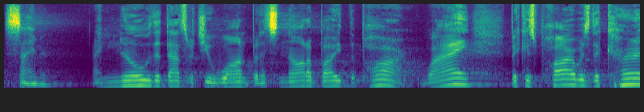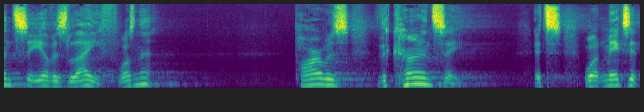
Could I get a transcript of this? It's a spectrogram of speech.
Simon. I know that that's what you want, but it's not about the power. Why? Because power was the currency of his life, wasn't it? Power was the currency. It's what makes it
